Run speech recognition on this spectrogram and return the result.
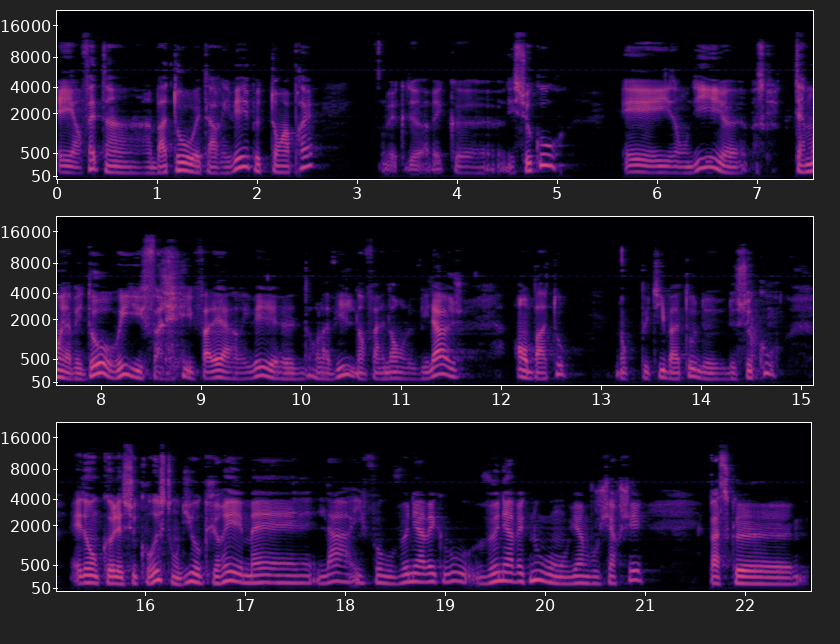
Et en fait, un, bateau est arrivé peu de temps après, avec, euh, des secours, et ils ont dit, euh, parce que tellement il y avait d'eau, oui, il fallait, il fallait arriver dans la ville, enfin dans le village, en bateau, donc petit bateau de, secours. Et donc les secouristes ont dit au curé, mais là, il faut venez avec vous, venez avec nous, on vient vous chercher, parce que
